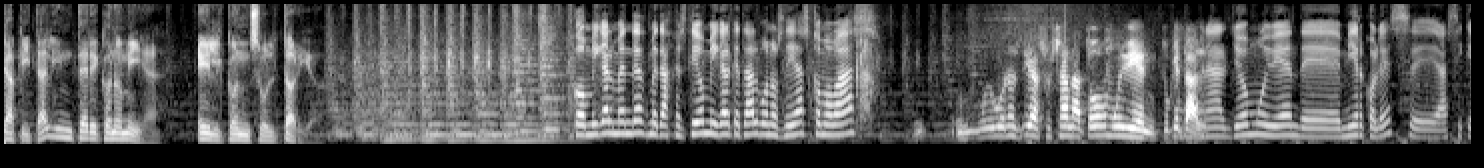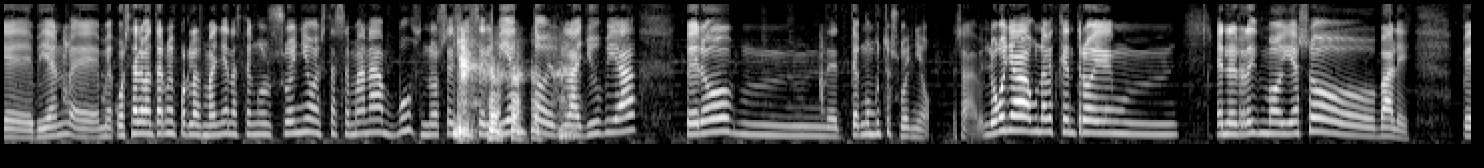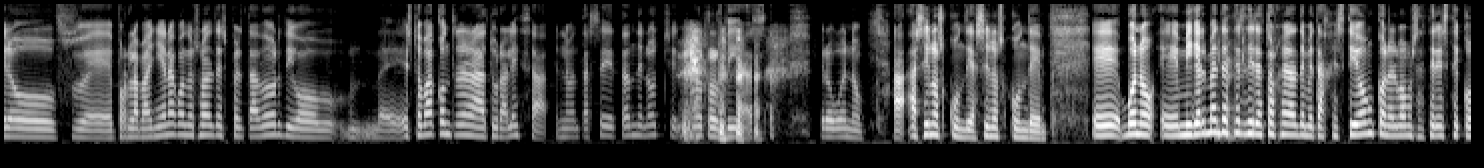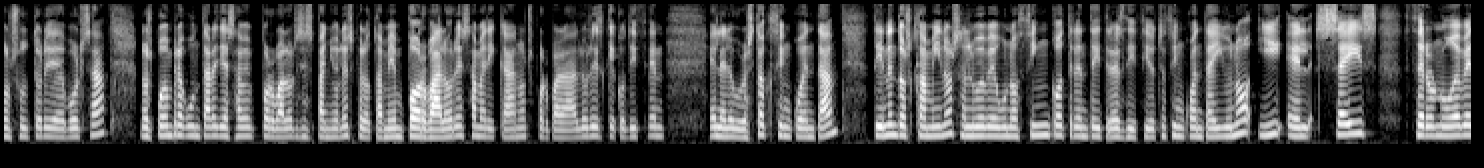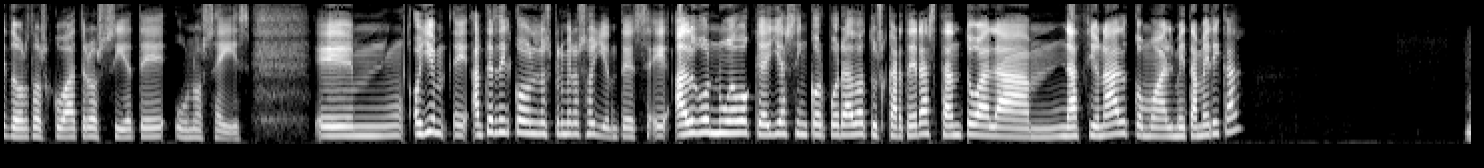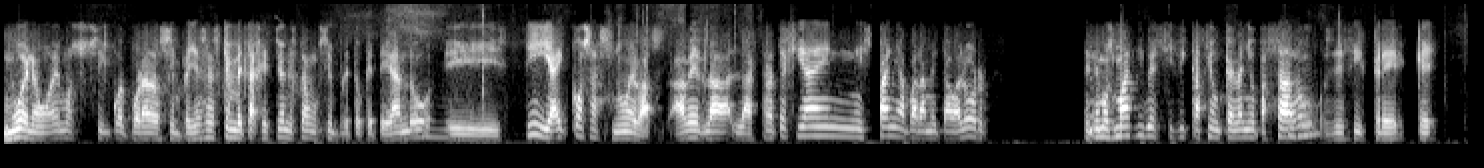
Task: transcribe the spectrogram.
Capital Intereconomía, el consultorio. Con Miguel Méndez, Metagestión. Miguel, ¿qué tal? Buenos días, ¿cómo vas? Muy buenos días, Susana, todo muy bien. ¿Tú qué tal? Yo muy bien, de miércoles, eh, así que bien. Eh, me cuesta levantarme por las mañanas, tengo un sueño esta semana, buf, no sé si es el viento, es la lluvia, pero mm, eh, tengo mucho sueño. O sea, luego ya una vez que entro en, en el ritmo y eso, vale pero eh, por la mañana cuando suena el despertador digo, mm, eh, esto va contra la naturaleza, levantarse tan de noche todos los días. pero bueno, así nos cunde, así nos cunde. Eh, bueno, Miguel Méndez es director general de Metagestión, con él vamos a hacer este consultorio de bolsa. Nos pueden preguntar, ya saben, por valores españoles, pero también por valores americanos, por valores que coticen en el Eurostock 50. Tienen dos caminos, el 915 33 18 51 y el 6 09224 Eh, oye, eh, antes de ir con los primeros oyentes, eh, ¿algo nuevo que hayas incorporado a tus carteras, tanto a la mm, nacional como al Metamérica? Bueno, hemos incorporado siempre, ya sabes que en Metagestión estamos siempre toqueteando mm. y sí, hay cosas nuevas. A ver, la, la estrategia en España para Metavalor, tenemos más diversificación que el año pasado, es decir, que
